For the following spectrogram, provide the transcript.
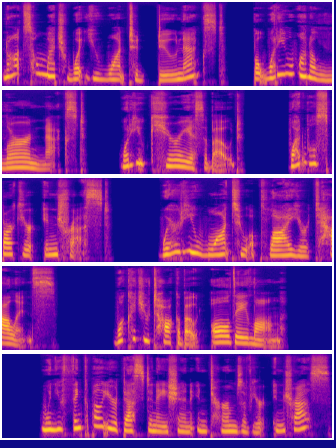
not so much what you want to do next, but what do you want to learn next? What are you curious about? What will spark your interest? Where do you want to apply your talents? What could you talk about all day long? When you think about your destination in terms of your interests,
